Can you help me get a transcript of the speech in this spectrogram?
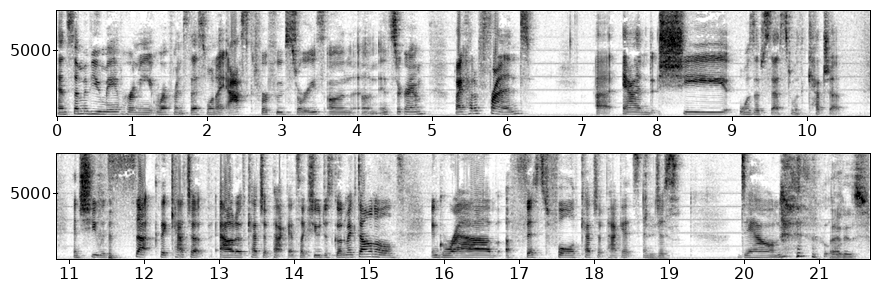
and some of you may have heard me reference this when I asked for food stories on um, Instagram. But I had a friend, uh, and she was obsessed with ketchup. And she would suck the ketchup out of ketchup packets. Like she would just go to McDonald's and grab a fistful of ketchup packets and just down. That is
